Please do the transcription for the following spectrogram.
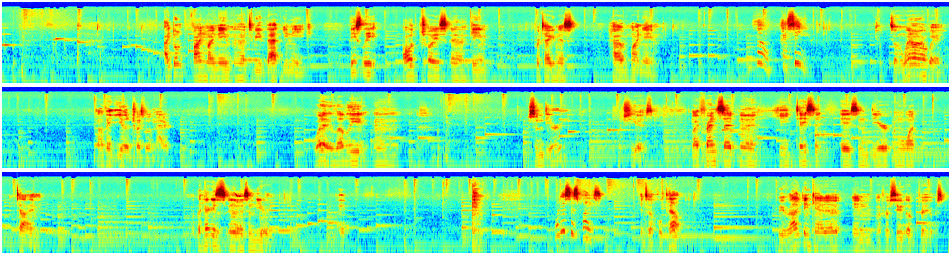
I don't find my name uh, to be that unique. Basically, all choice uh, game protagonists have my name. Oh, I see. So we went on our way. I don't think either choice would have mattered. What a lovely uh, Tsundere she is. My friend said uh, he tasted a Tsundere one time. What the heck is uh, Tsundere? Okay. What is this place? It's a hotel. We arrived in Canada in pursuit of Draycos.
